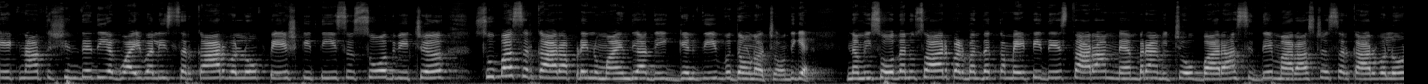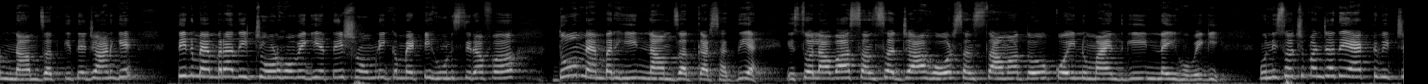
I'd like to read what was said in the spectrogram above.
ਏਕਨਾਥ ਸ਼ਿੰਦੇ ਦੀ ਅਗਵਾਈ ਵਾਲੀ ਸਰਕਾਰ ਵੱਲੋਂ ਪੇਸ਼ ਕੀਤੀ ਇਸ ਸੋਧ ਵਿੱਚ ਸੂਬਾ ਸਰਕਾਰ ਆਪਣੇ ਨੁਮਾਇੰਦਿਆਂ ਦੀ ਗਿਣਤੀ ਵਧਾਉਣਾ ਚਾਹੁੰਦੀ ਹੈ। ਨਵੀਂ ਸੋਧ ਅਨੁਸਾਰ ਪ੍ਰਬੰਧਕ ਕਮੇਟੀ ਦੇ 17 ਮੈਂਬਰਾਂ ਵਿੱਚੋਂ 12 ਸਿੱਧੇ ਮਹਾਰਾਸ਼ਟਰ ਸਰਕਾਰ ਵੱਲੋਂ ਨਾਮਜ਼ਦ ਕੀਤੇ ਜਾਣਗੇ। ਤਿੰਨ ਮੈਂਬਰਾਂ ਦੀ ਚੋਣ ਹੋਵੇਗੀ ਅਤੇ ਸ਼੍ਰੋਮਣੀ ਕਮੇਟੀ ਹੁਣ ਸਿਰਫ ਦੋ ਮੈਂਬਰ ਹੀ ਨਾਮਜ਼ਦ ਕਰ ਸਕਦੀ ਹੈ। ਇਸ ਤੋਂ ਇਲਾਵਾ ਸੰਸਦ ਜਾਂ ਹੋਰ ਸੰਸਥਾਵਾਂ ਤੋਂ ਕੋਈ ਨੁਮਾਇੰਦਗੀ ਨਹੀਂ ਹੋਵੇਗੀ। 1956 ਦੇ ਐਕਟ ਵਿੱਚ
